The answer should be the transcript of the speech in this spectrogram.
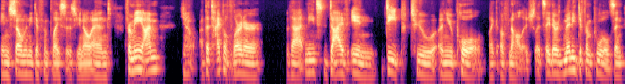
in so many different places, you know. And for me, I'm, you know, the type of learner that needs to dive in deep to a new pool like of knowledge. Let's say there are many different pools and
